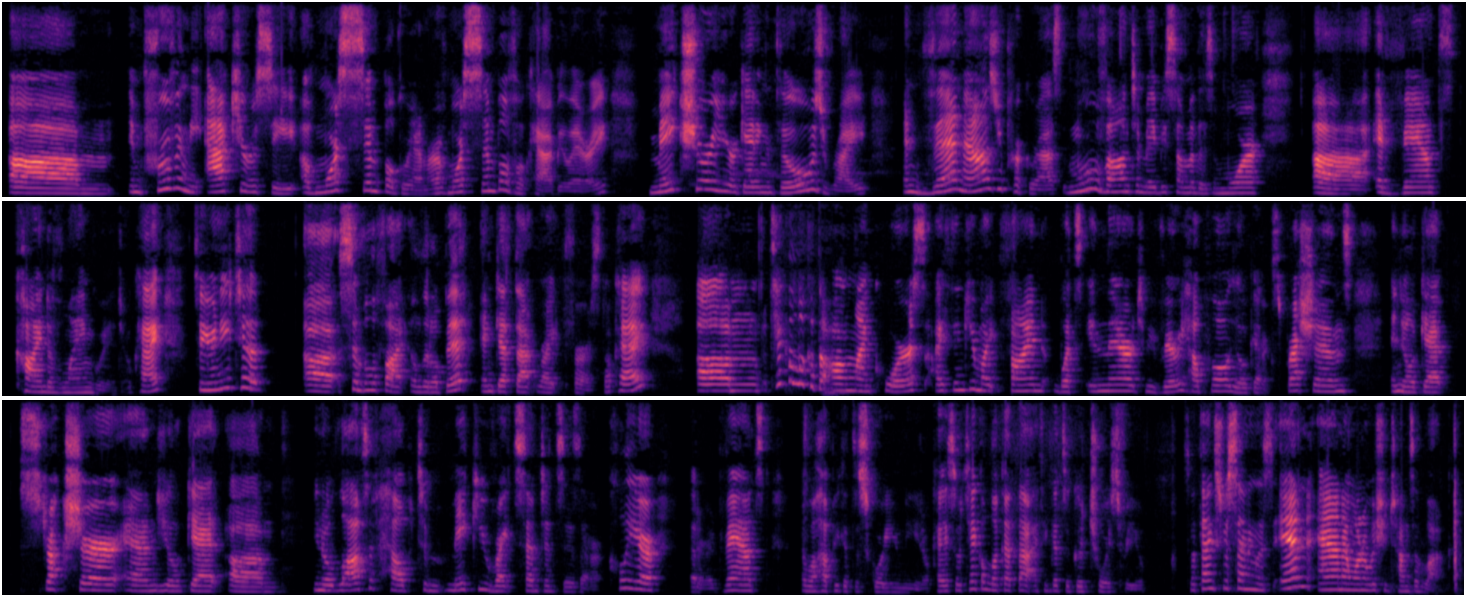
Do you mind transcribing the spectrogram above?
um, improving the accuracy of more simple grammar, of more simple vocabulary. Make sure you're getting those right. And then as you progress, move on to maybe some of this more uh, advanced kind of language. Okay. So you need to uh, simplify a little bit and get that right first. Okay. Um, take a look at the online course. I think you might find what's in there to be very helpful. You'll get expressions and you'll get structure and you'll get um, you know lots of help to make you write sentences that are clear that are advanced and will help you get the score you need okay? So take a look at that. I think it's a good choice for you. So thanks for sending this in and i want to wish you tons of luck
